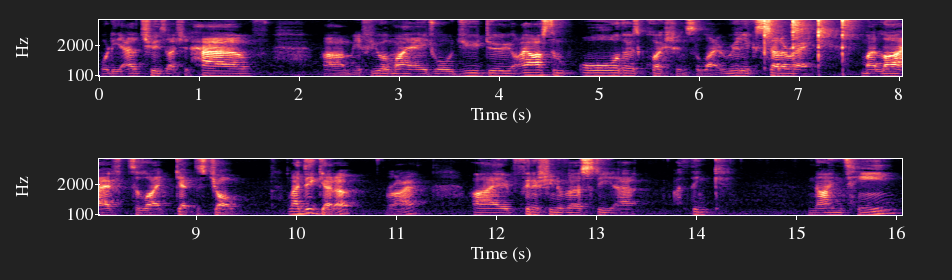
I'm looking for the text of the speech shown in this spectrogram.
What are the attitudes I should have? Um, if you were my age, what would you do? I asked them all those questions to like really accelerate my life to like get this job. And I did get it, right? I finished university at, I think, 19.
